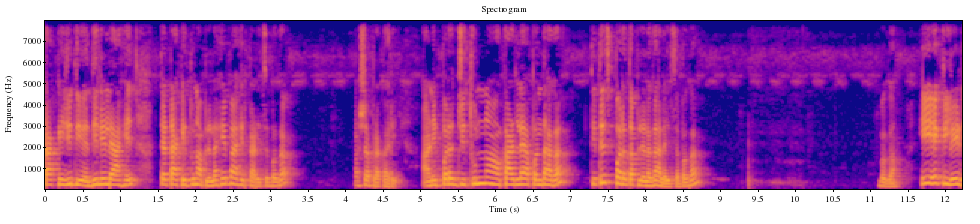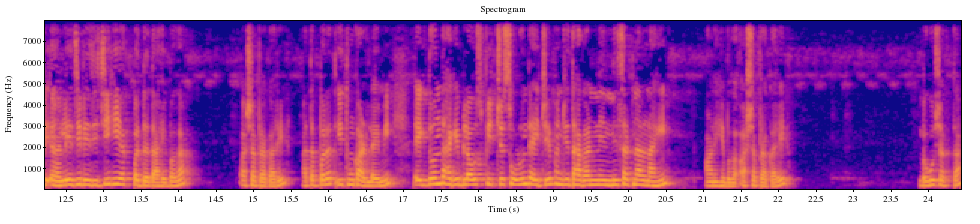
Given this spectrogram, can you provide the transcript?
टाके जे दि दिलेले आहेत त्या टाकेतून आपल्याला हे बाहेर काढायचं बघा. अशा प्रकारे. आणि परत जिथून काढला आहे आपण धागा तिथेच परत आपल्याला घालायचा बघा. बघा ही एक लेड लेझी डेझीची ही एक पद्धत आहे बघा अशा प्रकारे. आता परत इथून काढलाय मी. एक दोन धागे ब्लाऊज पीसचे सोडून द्यायचे म्हणजे धागा नि निसटणार नाही. आणि हे बघा अशा प्रकारे. बघू शकता.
